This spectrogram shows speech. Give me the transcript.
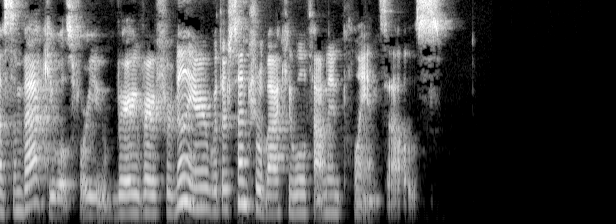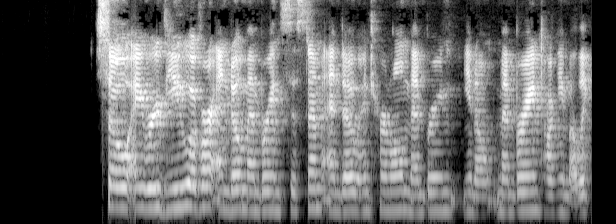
of some vacuoles for you. Very, very familiar with our central vacuole found in plant cells. So a review of our endomembrane system, endo internal membrane, you know, membrane, talking about like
